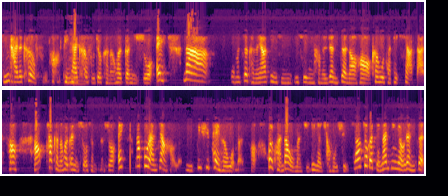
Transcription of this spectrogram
平台的客服哈，平台客服就可能会跟你说，哎、欸，那我们这可能要进行一些银行的认证哦，哈，客户才可以下单哈。好，他可能会跟你说什么呢？说，哎、欸，那不然这样好了，你必须配合我们，哦，汇款到我们指定的账户去，只要做个简单金流认证，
